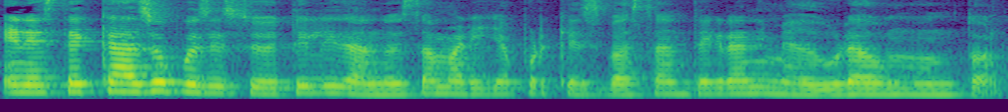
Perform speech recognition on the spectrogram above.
En este caso pues estoy utilizando esta amarilla porque es bastante grande y me ha durado un montón.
